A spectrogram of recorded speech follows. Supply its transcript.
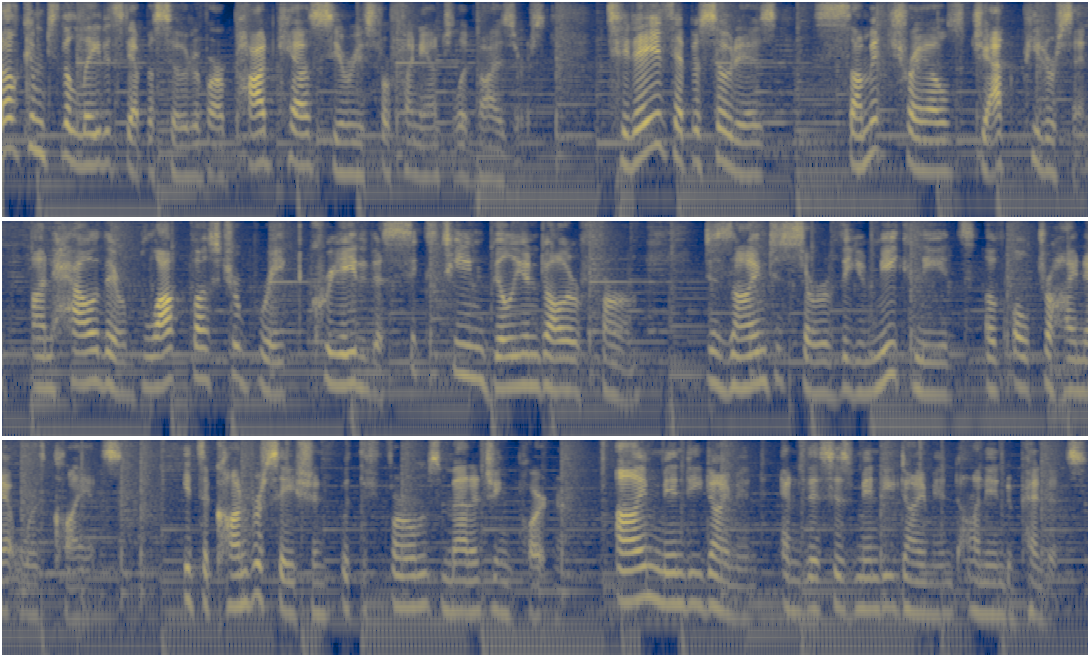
Welcome to the latest episode of our podcast series for financial advisors. Today's episode is Summit Trail's Jack Petersen on how their blockbuster break created a $16 billion firm designed to serve the unique needs of ultra high net worth clients. It's a conversation with the firm's managing partner. I'm Mindy Diamond, and this is Mindy Diamond on Independence.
